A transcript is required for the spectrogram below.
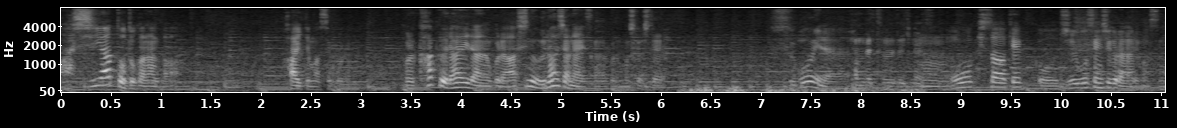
足跡とかなんか書いてますよこれ。これ各ライダーのこれ足の裏じゃないですかねこれもしかして。すごいね、判別できないです、うん、大きさ結構1 5センチぐらいありますね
